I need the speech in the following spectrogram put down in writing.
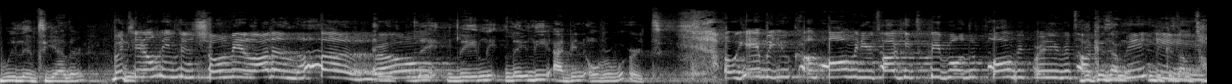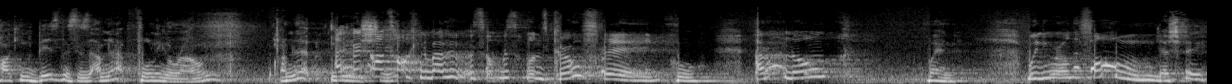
We live together. But we, you don't even show me a lot of love, bro. la- lately, lately, I've been overworked Okay, but you come home and you're talking to people on the phone before you even talk because to I'm me. because I'm talking businesses. I'm not fooling around. I'm not. I heard y'all talking about someone's girlfriend. Who? I don't know. When? When you were on the phone. Yesterday.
